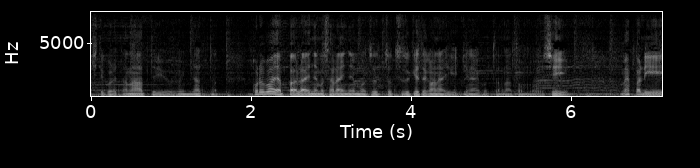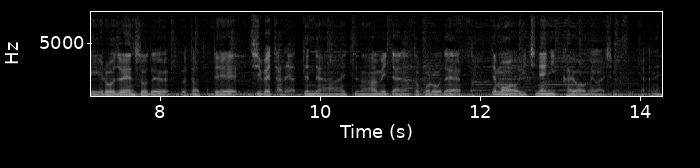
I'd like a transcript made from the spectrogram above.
来てくれたなっていう風になった。これはやっぱ来年も再来年もずっと続けていかないといけないことだなと思うし、まあ、やっぱり路上演奏で歌って地べたでやってんだよなあいつなみたいなところででも1年に1回はお願いしますみたいなね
